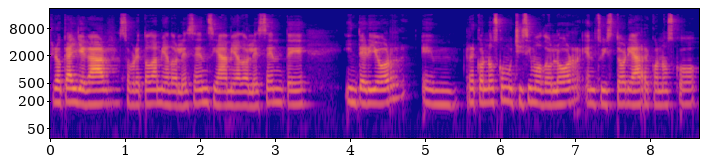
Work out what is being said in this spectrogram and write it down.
creo que al llegar sobre todo a mi adolescencia, a mi adolescente interior, Em, reconozco muchísimo dolor en su historia, reconozco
